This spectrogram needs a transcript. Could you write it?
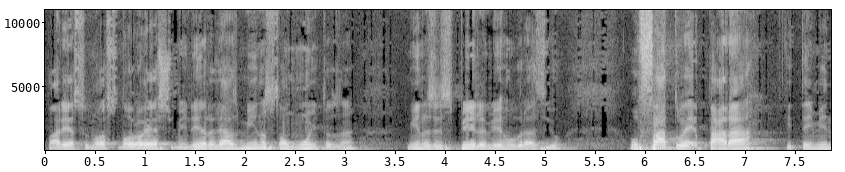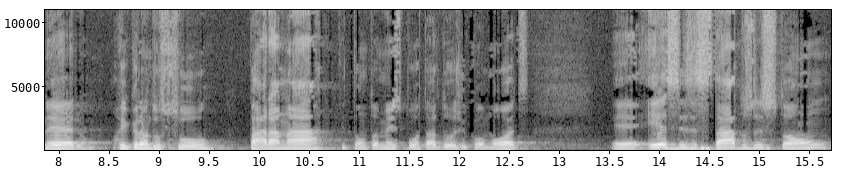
Parece o nosso noroeste mineiro. Aliás, Minas são muitas, né? Minas espelha mesmo o Brasil. O fato é Pará, que tem minério, Rio Grande do Sul, Paraná, que estão também exportadores de commodities, é, esses estados estão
